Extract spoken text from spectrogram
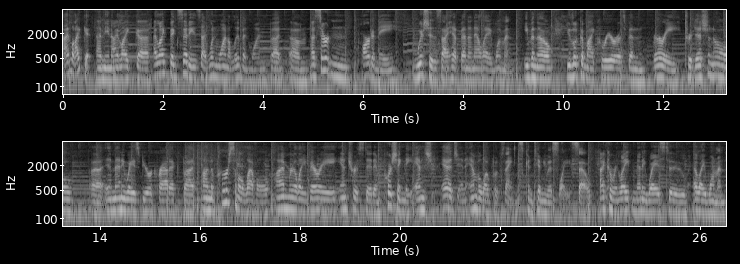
I like it. I mean, I like uh, I like big cities. I wouldn't want to live in one, but um, a certain part of me wishes I had been an LA woman. Even though you look at my career, it's been very traditional. Uh, in many ways bureaucratic, but on the personal level, I'm really very interested in pushing the edge, edge and envelope of things continuously. So I can relate in many ways to LA Woman.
